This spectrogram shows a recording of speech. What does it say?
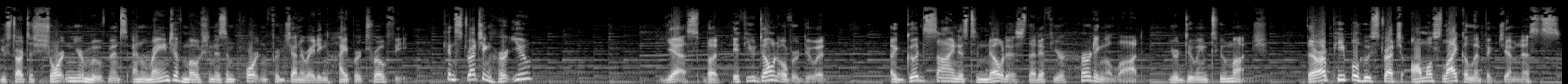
you start to shorten your movements, and range of motion is important for generating hypertrophy. Can stretching hurt you? Yes, but if you don't overdo it, a good sign is to notice that if you're hurting a lot, you're doing too much. There are people who stretch almost like Olympic gymnasts,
